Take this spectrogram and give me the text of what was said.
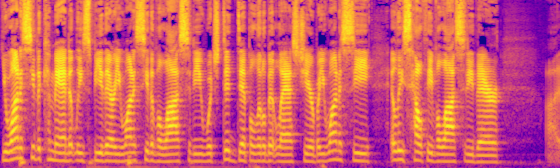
You want to see the command at least be there. You want to see the velocity, which did dip a little bit last year, but you want to see at least healthy velocity there. Uh,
